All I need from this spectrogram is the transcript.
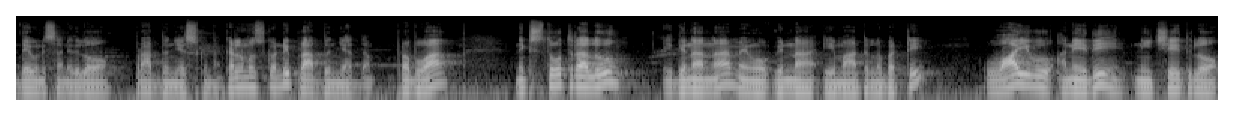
దేవుని సన్నిధిలో ప్రార్థన చేసుకుందాం. కళ్ళు మూసుకోండి ప్రార్థన చేద్దాం. ప్రభువా నీకు స్తోత్రాలు. ఈ దినాన్న మేము విన్న ఈ మాటలను బట్టి వాయువు అనేది నీ చేతిలో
